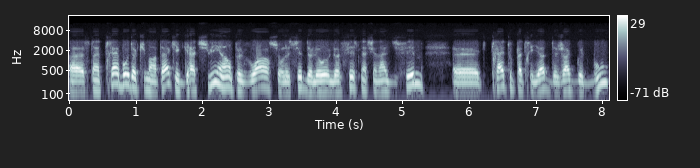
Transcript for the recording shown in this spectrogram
Euh, c'est un très beau documentaire qui est gratuit. Hein, on peut le voir sur le site de l'Office national du film, euh, Traite ou patriote de Jacques Godbout.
